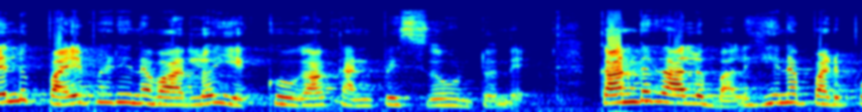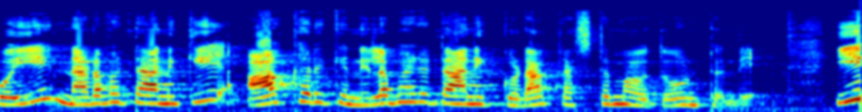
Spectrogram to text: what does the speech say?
ఏళ్ళు పైబడిన వారిలో ఎక్కువగా కనిపిస్తూ ఉంటుంది. కండరాలు బలహీన పడిపోయి నడవటానికి ఆఖరికి నిలబడటానికి కూడా కష్టమవుతూ ఉంటుంది. ఈ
